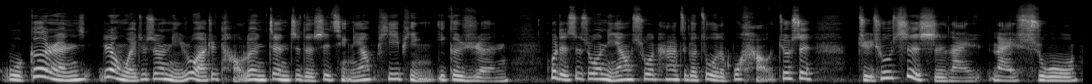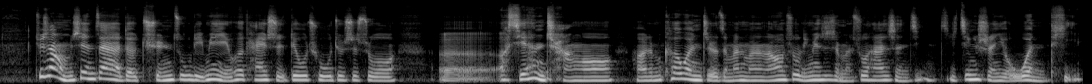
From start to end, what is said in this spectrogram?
我个人认为，就是说，你如果要去讨论政治的事情，你要批评一个人，或者是说你要说他这个做的不好，就是举出事实来来说。就像我们现在的群组里面也会开始丢出，就是说，呃，写很长哦，好，什么柯文哲怎么怎么，然后说里面是什么，说他是神经精神有问题。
